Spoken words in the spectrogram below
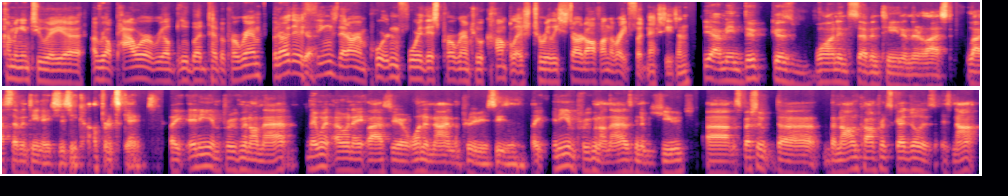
coming into a, a, a real power, a real blue blood type of program. But are there yeah. things that are important for this program to accomplish? Accomplish to really start off on the right foot next season? Yeah, I mean Duke is one in seventeen in their last last seventeen ACC conference games. Like any improvement on that, they went zero oh and eight last year, one and nine the previous season. Like any improvement on that is going to be huge. Um, especially the the non conference schedule is is not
